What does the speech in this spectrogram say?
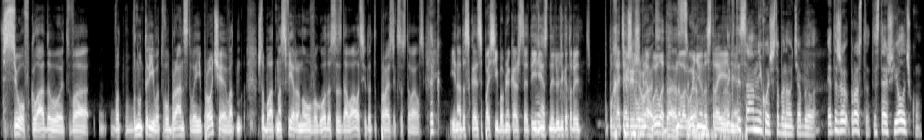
все вкладывают в вот внутри, вот в убранство и прочее, в чтобы атмосфера Нового года создавалась, и вот этот праздник создавался. Так И надо сказать спасибо, мне кажется. Это Нет. единственные люди, которые хотят, чтобы у меня было да, новогоднее настроение. Так ты сам не хочешь, чтобы оно у тебя было. Это же просто. Ты ставишь елочку,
